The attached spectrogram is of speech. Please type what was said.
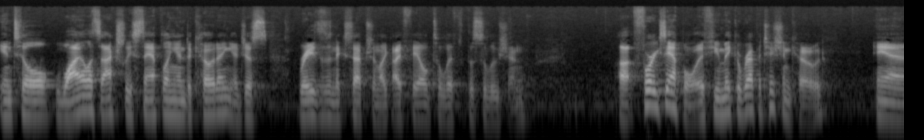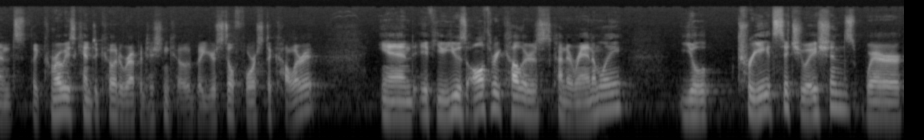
until while it's actually sampling and decoding, it just raises an exception like I failed to lift the solution. Uh, for example, if you make a repetition code and the Chromobius can decode a repetition code, but you're still forced to color it, and if you use all three colors kind of randomly, you'll create situations where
